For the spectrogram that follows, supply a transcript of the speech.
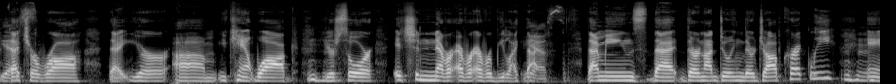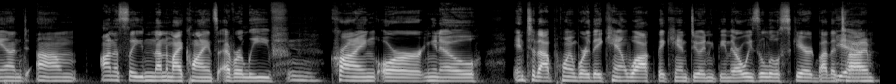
that you're raw, that you're um, you can't walk, you're sore. It should never ever ever be like that. Yes. That means that they're not doing their job correctly and um, honestly none of my clients ever leave crying or, you know, into that point where they can't walk, they can't do anything. They're always a little scared by the Yeah. time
